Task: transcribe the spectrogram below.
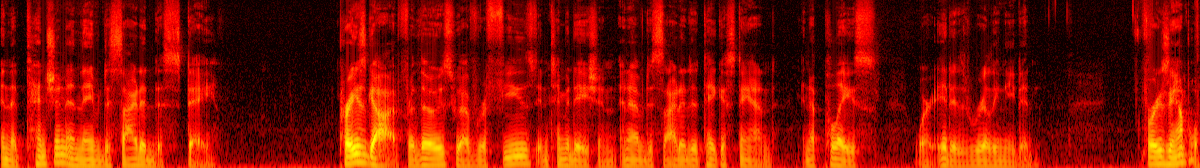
in the tension and they've decided to stay. Praise God for those who have refused intimidation and have decided to take a stand in a place where it is really needed. For example,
